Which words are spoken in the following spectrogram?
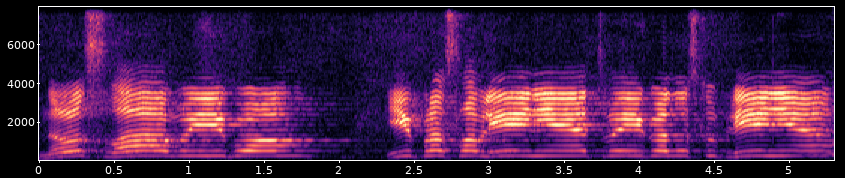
но славу Его и в прославление Твоего заступления.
